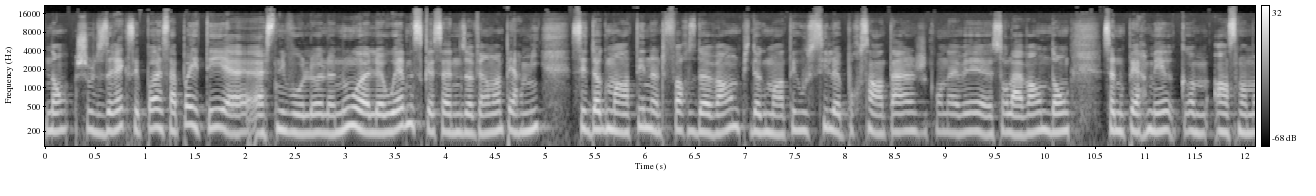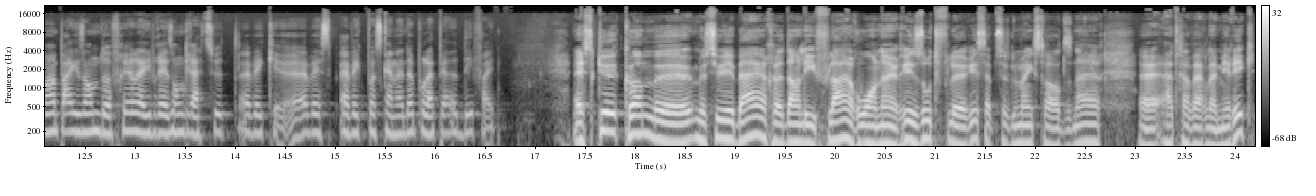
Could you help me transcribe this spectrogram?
non, je vous dirais que c'est pas, ça n'a pas été à, ce niveau-là. Là. Nous, le web, ce que ça nous a vraiment permis, c'est d'augmenter notre force de vente, puis d'augmenter aussi le pourcentage qu'on avait sur la vente. Donc, ça nous permet, comme en ce moment, par exemple, d'offrir la livraison gratuite avec, avec, avec Post Canada pour la période des fêtes. Est-ce que, comme euh, M. Hébert, euh, dans les fleurs, où on a un réseau de fleuristes absolument extraordinaire euh, à travers l'Amérique,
